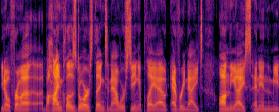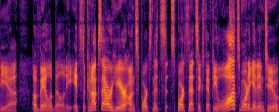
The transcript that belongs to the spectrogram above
you know, from a, a behind closed doors thing to now we're seeing it play out every night on the ice and in the media availability. It's the Canucks Hour here on Sportsnet Sportsnet 650. Lots more to get into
